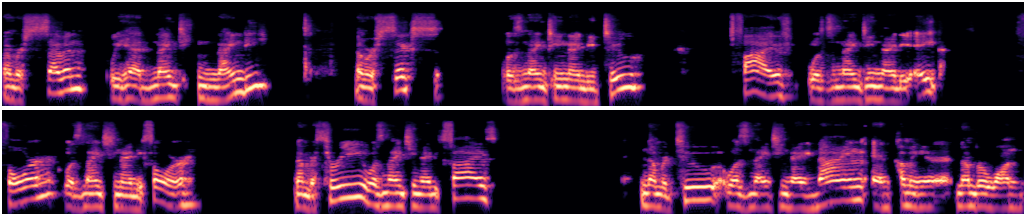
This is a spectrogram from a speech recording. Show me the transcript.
Number seven, we had 1990. Number six was 1992. Five was 1998. Four was 1994. Number three was 1995. Number two was 1999, and coming in at number one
